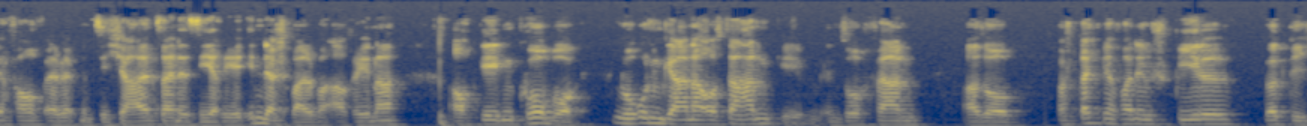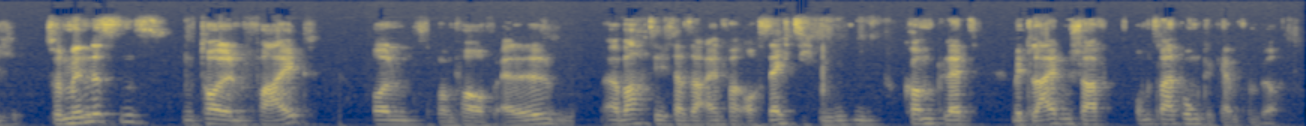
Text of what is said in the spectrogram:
der VfL wird mit Sicherheit seine Serie in der Schwalbe Arena auch gegen Coburg nur ungern aus der Hand geben. Insofern, also versprechen wir von dem Spiel wirklich zumindest einen tollen Fight und vom VfL erwarte ich, dass er einfach auch 60 Minuten komplett mit Leidenschaft um zwei Punkte kämpfen wird.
